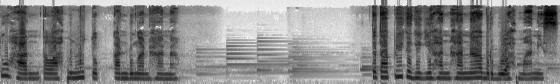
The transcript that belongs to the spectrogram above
Tuhan telah menutup kandungan Hana. Tetapi kegigihan Hana berbuah manis.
